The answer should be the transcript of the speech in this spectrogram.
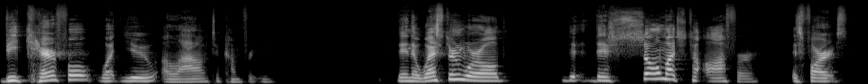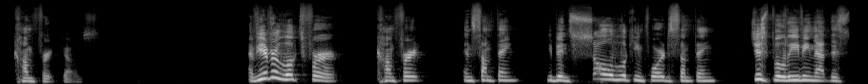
Be careful what you allow to comfort you. In the Western world, there's so much to offer as far as comfort goes. Have you ever looked for comfort in something? You've been so looking forward to something, just believing that this,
